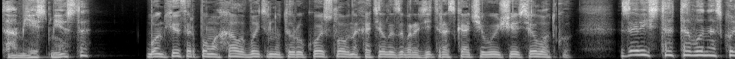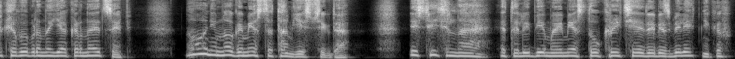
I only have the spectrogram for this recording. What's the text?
«Там есть место?» Бонхёфер помахал вытянутой рукой, словно хотел изобразить раскачивающуюся лодку. «Зависит от того, насколько выбрана якорная цепь. Но немного места там есть всегда. Действительно, это любимое место укрытия для безбилетников.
